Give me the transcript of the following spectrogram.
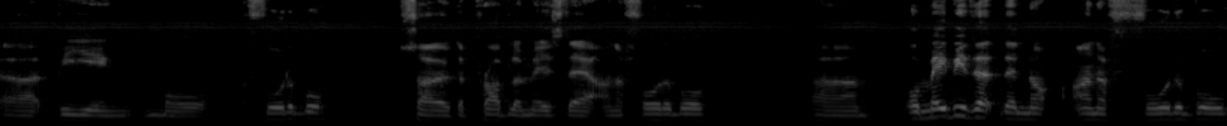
uh, being more affordable. So the problem is they're unaffordable, um, or maybe that they're not unaffordable.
